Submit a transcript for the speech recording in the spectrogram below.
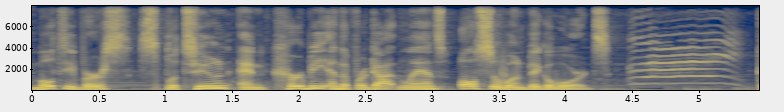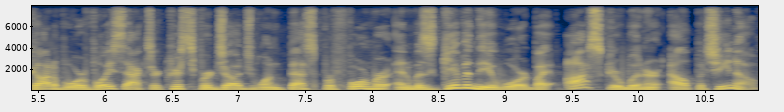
MultiVersus, Splatoon, and Kirby and the Forgotten Lands also won big awards. God of War voice actor Christopher Judge won Best Performer and was given the award by Oscar winner Al Pacino.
